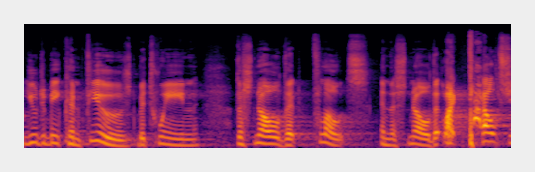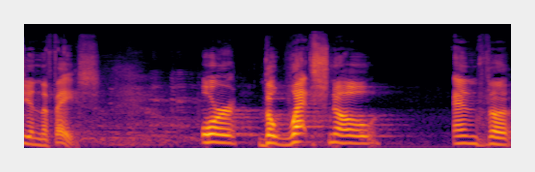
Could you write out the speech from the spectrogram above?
you to be confused between the snow that floats and the snow that like pelts you in the face. Or the wet snow and the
